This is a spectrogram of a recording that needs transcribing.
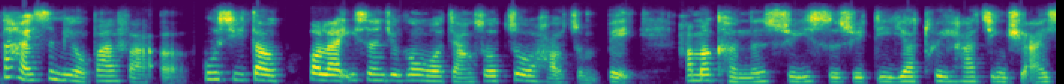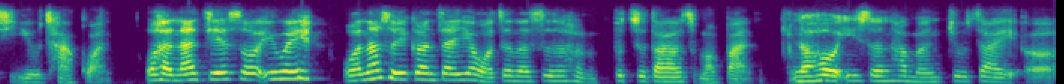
他还是没有办法呃呼吸到，后来医生就跟我讲说做好准备，他们可能随时随地要推他进去 ICU 插管。我很难接受，因为我那时候一个人在医院，我真的是很不知道要怎么办。然后医生他们就在呃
